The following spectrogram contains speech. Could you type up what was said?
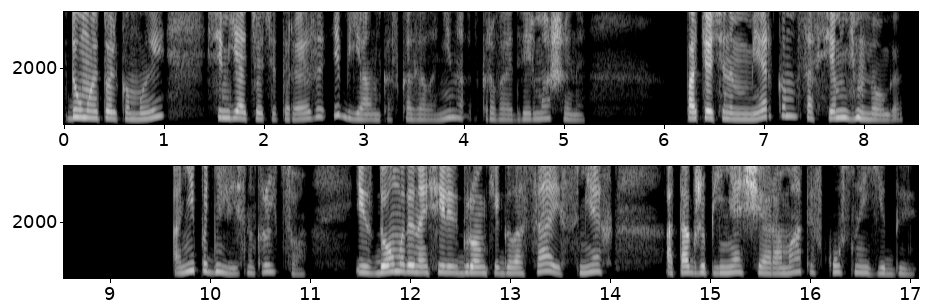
«Думаю, только мы, семья тети Терезы и Бьянка», — сказала Нина, открывая дверь машины. По тетиным меркам совсем немного. Они поднялись на крыльцо. Из дома доносились громкие голоса и смех, а также пьянящие ароматы вкусной еды.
